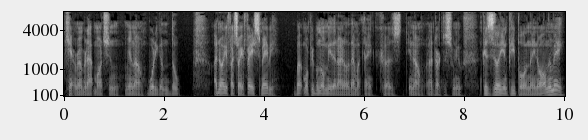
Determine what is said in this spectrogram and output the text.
can't remember that much. And, you know, what are you to do? I know you if I saw your face, maybe. But more people know me than I know them, I think, because, you know, uh, Darkness knew gazillion people and they all knew me.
